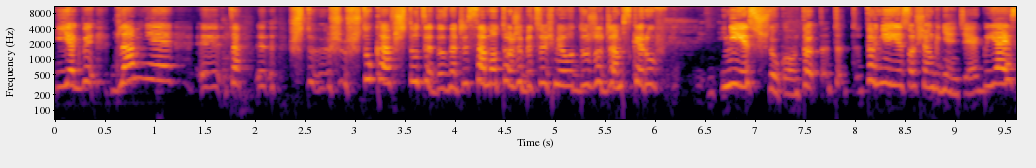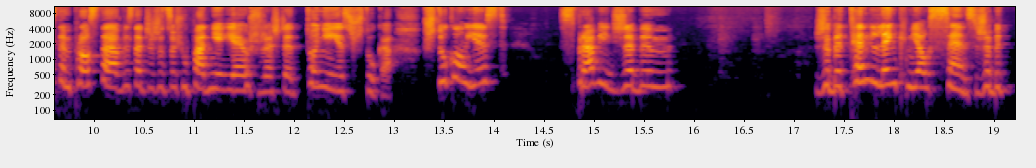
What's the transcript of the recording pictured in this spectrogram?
I jakby dla mnie y, ta y, sztuka w sztuce, to znaczy samo to, żeby coś miało dużo jumpscarów nie jest sztuką. To, to, to nie jest osiągnięcie. Jakby ja jestem prosta, wystarczy, że coś upadnie i ja już wrzeszczę. To nie jest sztuka. Sztuką jest sprawić, żebym żeby ten lęk miał sens, żeby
